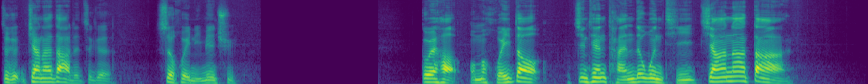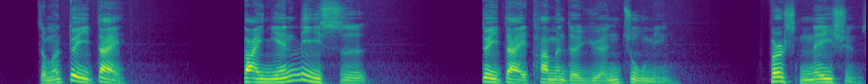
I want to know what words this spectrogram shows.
这个加拿大的这个社会里面去。各位好，我们回到今天谈的问题：加拿大怎么对待？百年历史对待他们的原住民 （First Nations）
